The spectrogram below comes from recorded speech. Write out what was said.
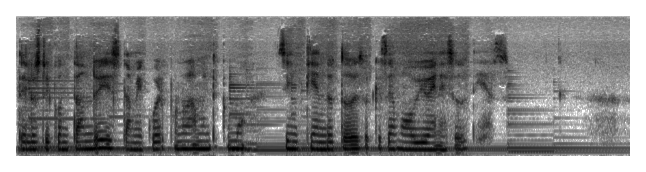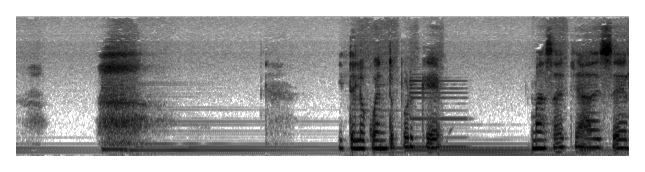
te lo estoy contando y está mi cuerpo nuevamente como sintiendo todo eso que se movió en esos días. Y te lo cuento porque más allá de ser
